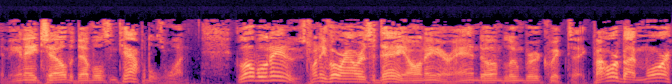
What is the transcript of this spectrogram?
In the NHL, the Devils and Capitals won. Global news, 24 hours a day on air and on Bloomberg Quick Take. Powered by more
